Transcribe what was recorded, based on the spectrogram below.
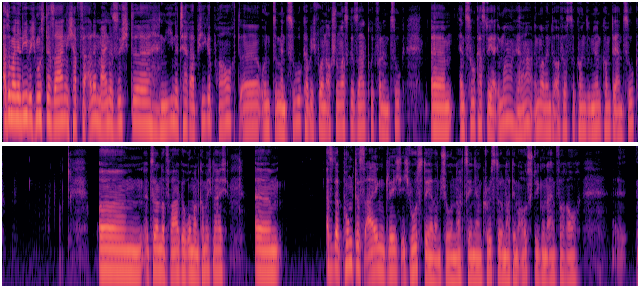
also meine Liebe, ich muss dir sagen, ich habe für alle meine Süchte nie eine Therapie gebraucht. Äh, und zum Entzug habe ich vorhin auch schon was gesagt, Rückfallentzug. Ähm, Entzug hast du ja immer, ja. Immer wenn du aufhörst zu konsumieren, kommt der Entzug. Ähm, zu einer Frage, Roman, komme ich gleich. Ähm, also der Punkt ist eigentlich, ich wusste ja dann schon nach zehn Jahren Crystal und nach dem Ausstieg und einfach auch, äh,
